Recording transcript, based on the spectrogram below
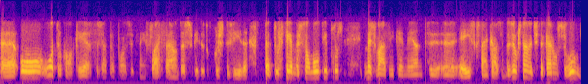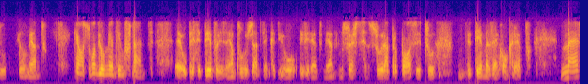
eh, ou outro qualquer, seja a propósito da inflação, da subida do custo de vida. Portanto, os temas são múltiplos, mas basicamente eh, é isso que está em causa. Mas eu gostava de destacar um segundo elemento que é um segundo elemento importante. Eh, o PCP, por exemplo, já desencadeou, evidentemente, moções de censura a propósito de temas em concreto. Mas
